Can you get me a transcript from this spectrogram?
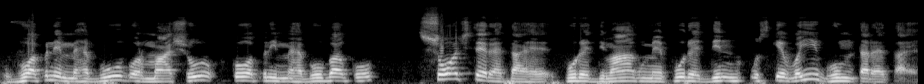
وہ اپنے محبوب اور معشوق کو، اپنی محبوبہ کو سوچتے رہتا ہے۔ پورے دماغ میں، پورے دن اس کے وہی گھومتا رہتا ہے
